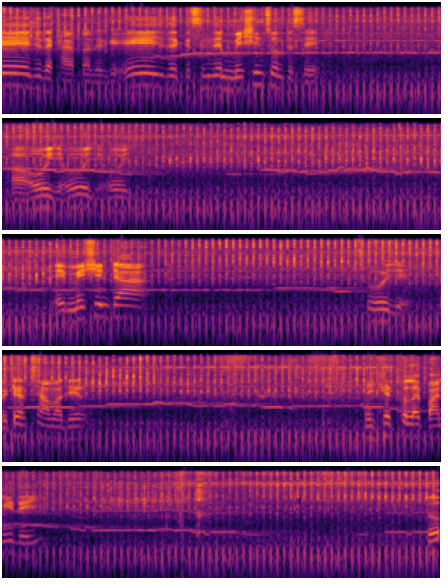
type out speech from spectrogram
এই যে দেখায় আপনাদেরকে, এই যে দেখতেছেন যে মেশিন চলতেছে। ওই যে ওই যে ওই যে। এই মেশিনটা, ওই যে, এটা হচ্ছে আমাদের। এই ক্ষেত খোলায় পানি দেই। তো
